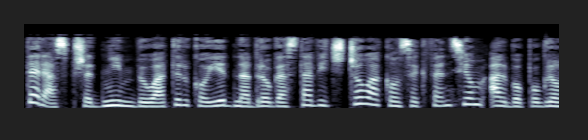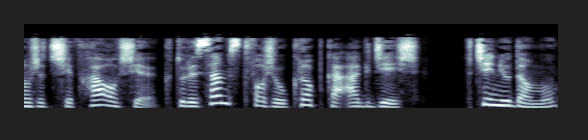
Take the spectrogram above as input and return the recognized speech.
Teraz przed nim była tylko jedna droga stawić czoła konsekwencjom albo pogrążyć się w chaosie, który sam stworzył. Kropka, a gdzieś, w cieniu domu,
